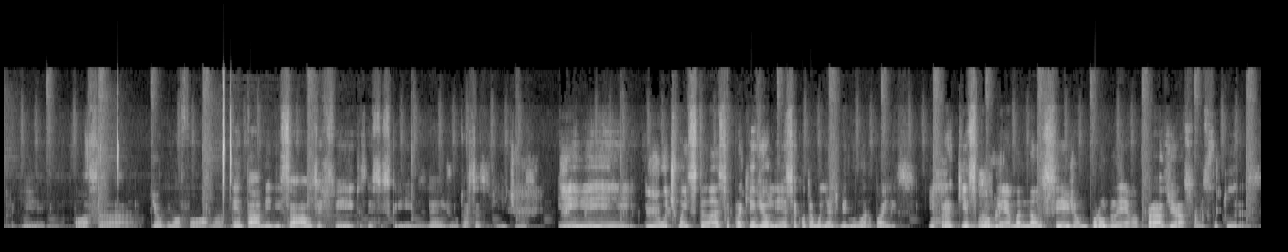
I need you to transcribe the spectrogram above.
para que possa de alguma forma tentar amenizar os efeitos desses crimes, né, junto a essas vítimas. E, em última instância, para que a violência contra a mulher diminua no país. E para que esse problema não seja um problema para as gerações futuras.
